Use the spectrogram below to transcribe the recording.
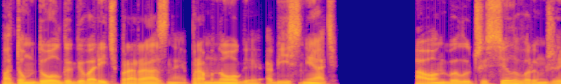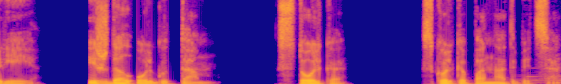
потом долго говорить про разное, про многое, объяснять. А он бы лучше сел в оранжерее и ждал Ольгу там. Столько, сколько понадобится.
